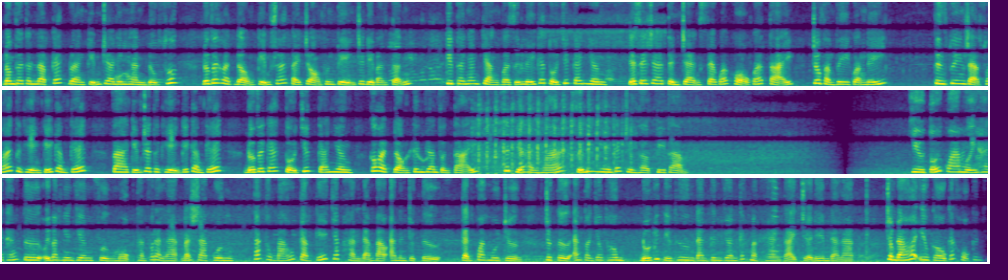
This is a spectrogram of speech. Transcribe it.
Đồng thời thành lập các đoàn kiểm tra liên ngành đột xuất đối với hoạt động kiểm soát tải trọng phương tiện trên địa bàn tỉnh, kịp thời ngăn chặn và xử lý các tổ chức cá nhân để xảy ra tình trạng xe quá khổ quá tải trong phạm vi quản lý. Thường xuyên rà soát thực hiện ký cam kết và kiểm tra thực hiện ký cam kết đối với các tổ chức cá nhân có hoạt động kinh doanh vận tải, xếp dỡ hàng hóa, xử lý nghiêm các trường hợp vi phạm. Chiều tối qua 12 tháng 4, Ủy ban Nhân dân phường 1 thành phố Đà Lạt đã ra quân phát thông báo cam kết chấp hành đảm bảo an ninh trật tự, cảnh quan môi trường, trật tự an toàn giao thông đối với tiểu thương đang kinh doanh các mặt hàng tại chợ đêm Đà Lạt. Trong đó yêu cầu các hộ kinh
